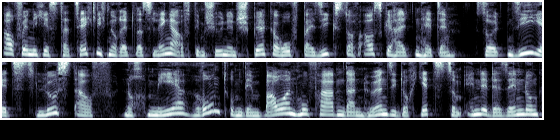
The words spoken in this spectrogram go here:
Auch wenn ich es tatsächlich noch etwas länger auf dem schönen Spirkerhof bei Siegsdorf ausgehalten hätte. Sollten Sie jetzt Lust auf noch mehr rund um den Bauernhof haben, dann hören Sie doch jetzt zum Ende der Sendung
